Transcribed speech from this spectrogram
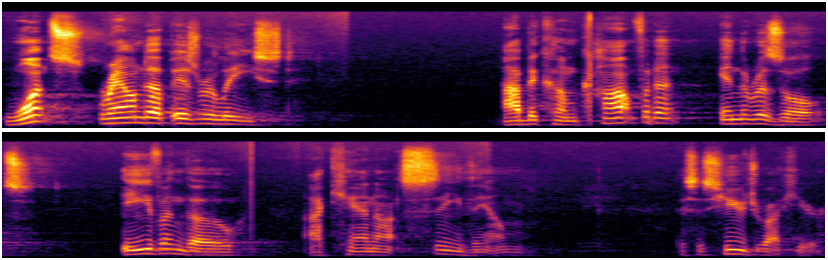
Once Roundup is released, I become confident in the results, even though I cannot see them. This is huge right here.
